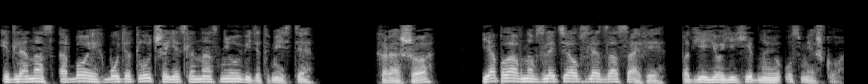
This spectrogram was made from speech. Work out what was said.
и для нас обоих будет лучше, если нас не увидят вместе. Хорошо. Я плавно взлетел вслед за Сафи, под ее ехидную усмешку.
